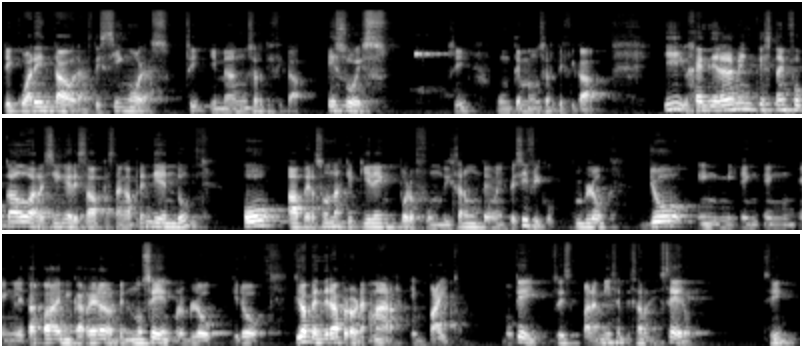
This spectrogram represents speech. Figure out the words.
de 40 horas, de 100 horas, ¿sí? Y me dan un certificado. Eso es, ¿sí? Un tema, un certificado. Y generalmente está enfocado a recién egresados que están aprendiendo o a personas que quieren profundizar en un tema específico. Por ejemplo, yo en, en, en, la etapa de mi carrera, no sé, por ejemplo, quiero, quiero aprender a programar en Python. Ok, entonces para mí es empezar desde cero. ¿Sí?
